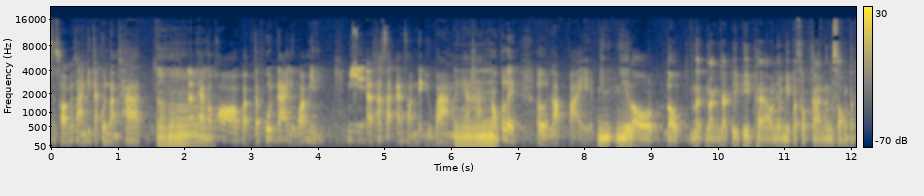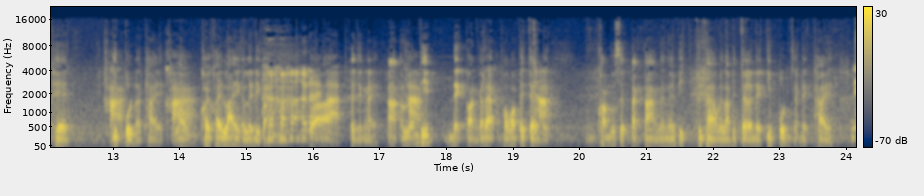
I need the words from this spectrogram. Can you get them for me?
จะสอนภาษาอังกฤษจากคนต่างชาติอ่าแล้วแพรก็พอแบบจะพูดได้หรือว่ามี มีเอ่อทักษะการสอนเด็กอยู่บ้างอะไรเงี้ยค่ะอืมเขาก็เลยเออรับไปนี้นี้เราเราหลังจากที่พี่แพลวเนี่ยมีประสบการณ์ทั้งสองประเทศค่ะญี่ปุ่นและไทยค่ะเราค่อยๆไล่กันเลยดีกว่าได้ว่าค่ะเป็นยังไงอะเอาเริ่มค่ะที่เด็กก่อนก็ได้ เพราะว่าไปเจอค่ะเด็ก ความรู้สึกแตกต่างกันไหมพี่พี่แพรวเวลาไปเจอเด็กญี่ปุ่นกับเด็กไทย เ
